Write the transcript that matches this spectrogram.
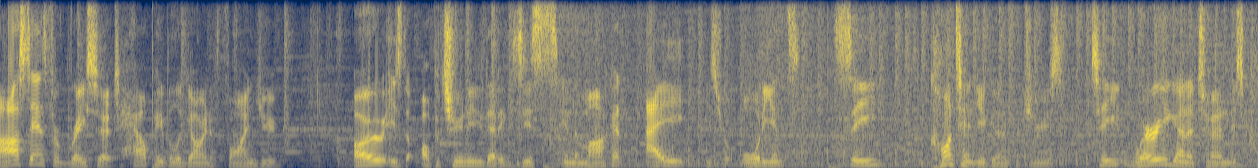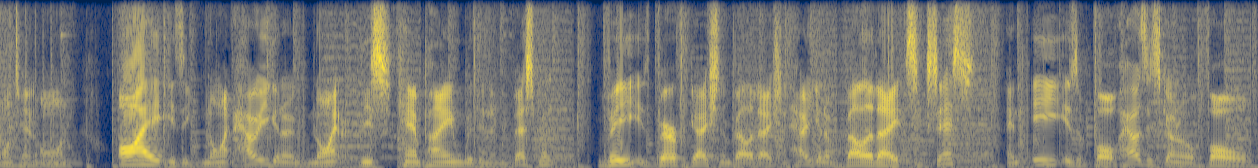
R stands for research, how people are going to find you. O is the opportunity that exists in the market. A is your audience. C, the content you're going to produce. T, where are you going to turn this content on? I is ignite. How are you going to ignite this campaign with an investment? V is verification and validation. How are you going to validate success? And E is evolve. How is this going to evolve?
